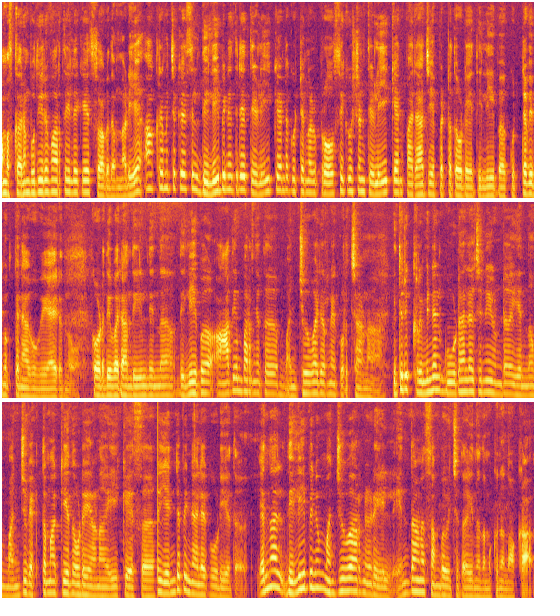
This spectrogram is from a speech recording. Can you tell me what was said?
നമസ്കാരം. പുതിയൊരു വാർത്തയിലേക്ക് സ്വാഗതം. നടിയെ ആക്രമിച്ച കേസിൽ ദിലീപിനെതിരെ തെളിയിക്കേണ്ട കുറ്റങ്ങൾ പ്രോസിക്യൂഷൻ തെളിയിക്കാൻ പരാജയപ്പെട്ടതോടെ ദിലീപ് കുറ്റവിമുക്തനാകുകയായിരുന്നു. കോടതി വരാന്തിയിൽ നിന്ന് ദിലീപ് ആദ്യം പറഞ്ഞത് മഞ്ജു വാര്യറിനെ കുറിച്ചാണ്. ഇതൊരു ക്രിമിനൽ ഗൂഢാലോചനയുണ്ട് എന്ന് മഞ്ജു വ്യക്തമാക്കിയതോടെയാണ് ഈ കേസ് എന്റെ പിന്നാലെ കൂടിയത്. എന്നാൽ ദിലീപിനും മഞ്ജു വാറിനിടയിൽ എന്താണ് സംഭവിച്ചത് എന്ന് നമുക്കൊന്ന് നോക്കാം.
